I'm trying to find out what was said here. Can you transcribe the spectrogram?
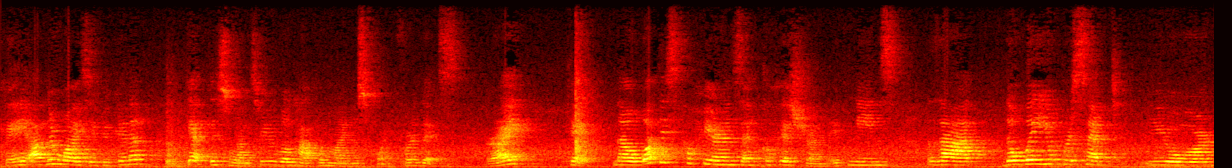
Okay, otherwise if you cannot get this one, so you will have a minus point for this, right? Okay, now what is coherence and cohesion? It means that the way you present your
